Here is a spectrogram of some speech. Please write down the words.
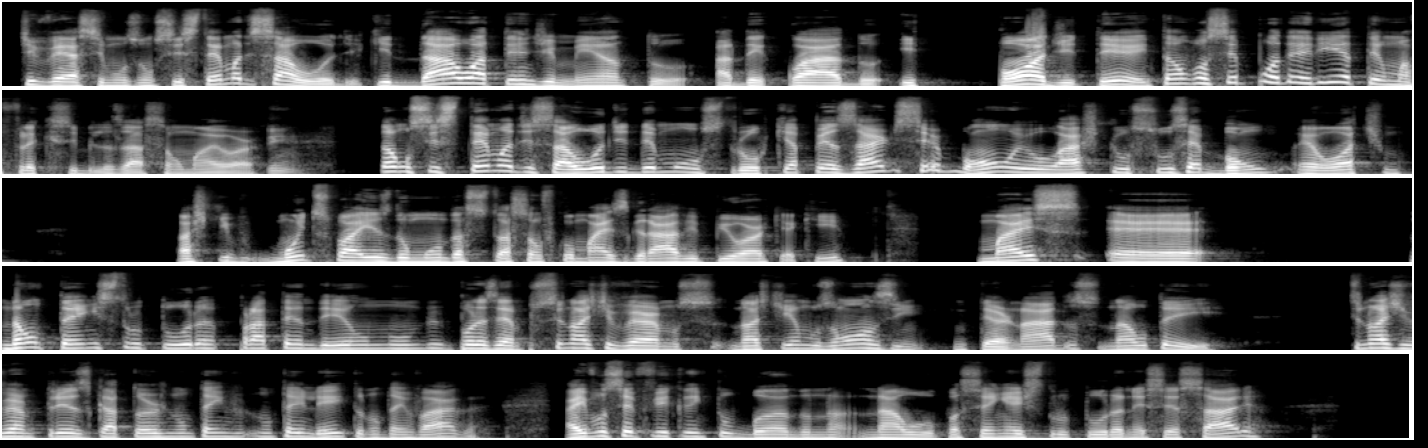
tivéssemos um sistema de saúde que dá o atendimento adequado e pode ter, então você poderia ter uma flexibilização maior. Sim. Então, o sistema de saúde demonstrou que, apesar de ser bom, eu acho que o SUS é bom, é ótimo. Acho que muitos países do mundo a situação ficou mais grave e pior que aqui. Mas é, não tem estrutura para atender um número. Por exemplo, se nós tivermos, nós tínhamos 11 internados na UTI. Se nós tivermos 13, 14, não tem, não tem leito, não tem vaga. Aí você fica entubando na, na UPA sem a estrutura necessária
